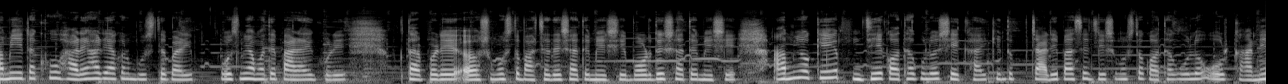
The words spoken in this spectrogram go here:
আমি এটা খুব হাড়ে হাড়ে এখন বুঝতে পারি। ওসমি আমাদের পাড়ায় ঘুরে তারপরে সমস্ত বাচ্চাদের সাথে মেশে, বড়দের সাথে মেশে আমি ওকে যে কথাগুলো শেখাই, কিন্তু চারিপাশে যে সমস্ত কথাগুলো ওর কানে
